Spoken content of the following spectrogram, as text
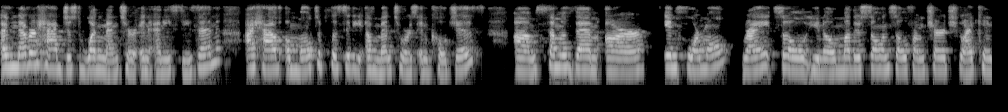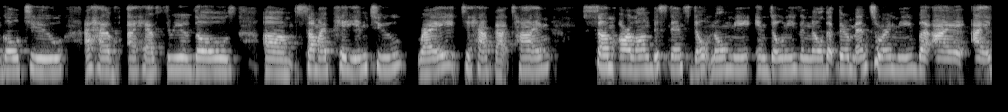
I've never had just one mentor in any season. I have a multiplicity of mentors and coaches. Um, some of them are informal right? So you know mother so and so from church who i can go to. I have i have three of those. Um some i pay into right to have that time. Some are long distance don't know me and don't even know that they're mentoring me but i i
